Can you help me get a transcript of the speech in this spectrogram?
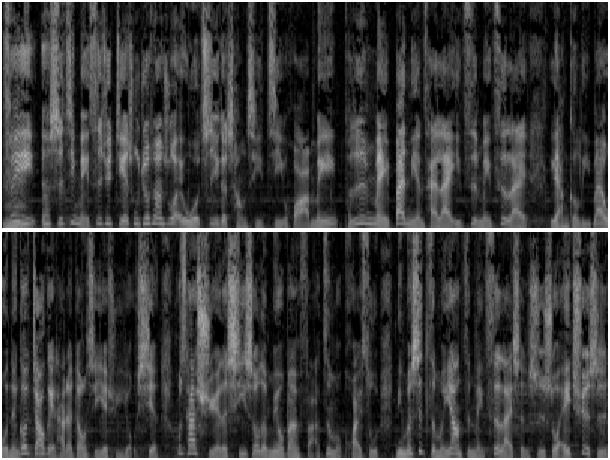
所以呃，实际每次去接触，就算说，哎，我是一个长期计划，每可是每半年才来一次，每次来两个礼拜，我能够教给他的东西也许有限，或是他学的吸收的没有办法这么快速。你们是怎么样子每次来审视说，哎，确实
